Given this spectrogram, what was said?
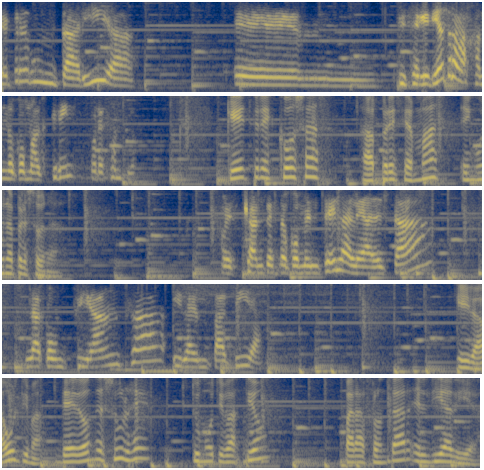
¿Qué preguntaría? Eh, si seguiría trabajando como actriz, por ejemplo. ¿Qué tres cosas aprecias más en una persona? Pues que antes lo comenté, la lealtad, la confianza y la empatía. Y la última, ¿de dónde surge tu motivación para afrontar el día a día?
